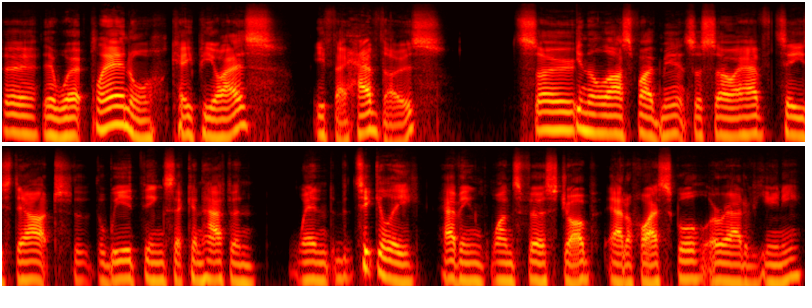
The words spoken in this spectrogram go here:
per their work plan or KPIs, if they have those. So, in the last five minutes or so, I have teased out the, the weird things that can happen when, particularly having one's first job out of high school or out of uni,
